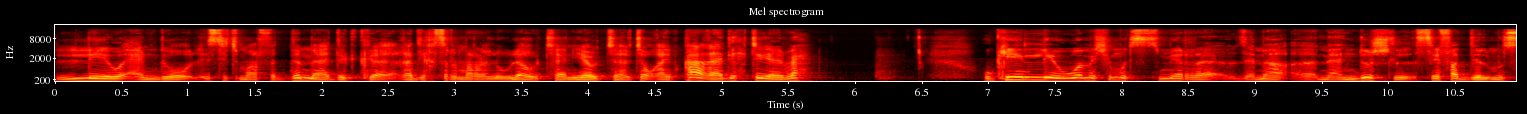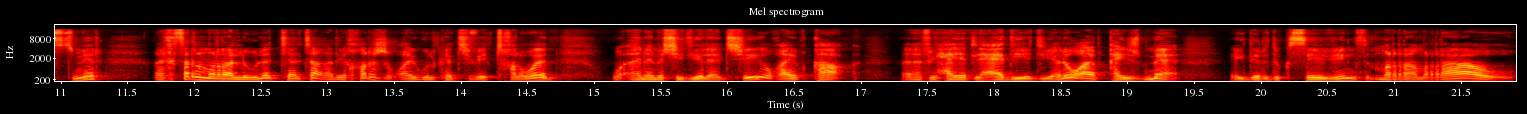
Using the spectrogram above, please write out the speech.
اللي عنده الاستثمار في الدم هذاك غادي يخسر المرة الأولى والثانية والثالثة وغيبقى غادي حتى يربح. وكاين اللي هو ماشي مستثمر زعما ما عندوش الصفات ديال المستثمر غيخسر المرة الأولى الثالثه غادي يخرج وغايقول لك هادشي فيه التخلويض وأنا ماشي ديال هادشي وغيبقى آه، في الحياة العادية ديالو غيبقى يجمع يدير دوك ال savings مرة مرة و...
